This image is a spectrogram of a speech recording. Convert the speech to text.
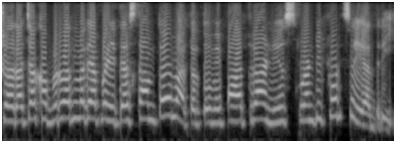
शहराच्या खबरबातमध्ये आपण इथेच थांबतोय. मात्र तुम्ही पाहत राहा न्यूज ट्वेंटी फोर सह्याद्री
